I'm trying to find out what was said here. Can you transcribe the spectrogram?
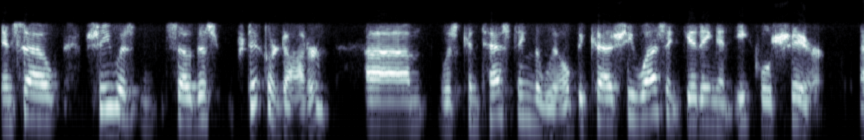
And so she was, so this particular daughter um, was contesting the will because she wasn't getting an equal share. Uh,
